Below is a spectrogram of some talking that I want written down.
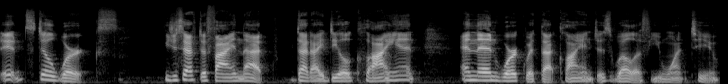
it still works. You just have to find that that ideal client and then work with that client as well if you want to.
